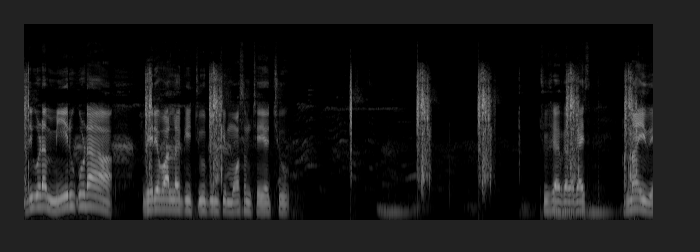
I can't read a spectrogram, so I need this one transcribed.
అది కూడా మీరు కూడా వేరే వాళ్ళకి చూపించి మోసం చేయొచ్చు. చూశారు కదా గాయస్ అన్న ఇది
